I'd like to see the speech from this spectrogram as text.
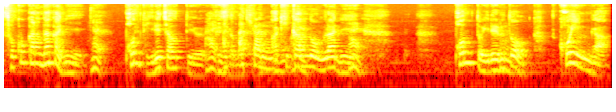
そこから中にはい。ポンって入れちゃうっていうはい。手品も空き缶の空き缶の裏に、はい。ポンと入れると、コインが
